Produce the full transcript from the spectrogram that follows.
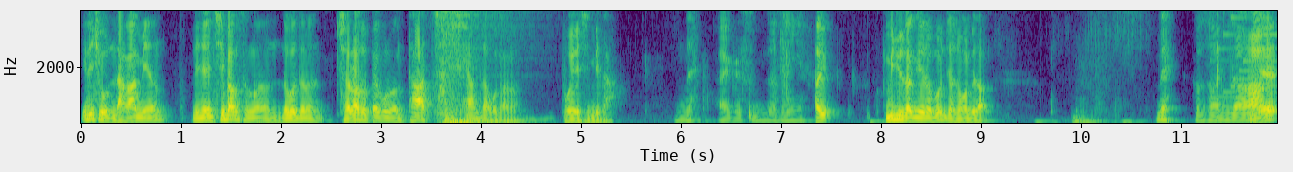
이런 식으로 나가면 내년 지방선거는 너희들은 전라도 빼고는 다 참패한다고 나는 보여집니다 네, 알겠습니다, 선생님. 아유 민주당 여러분 죄송합니다 네, 감사합니다. 네.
